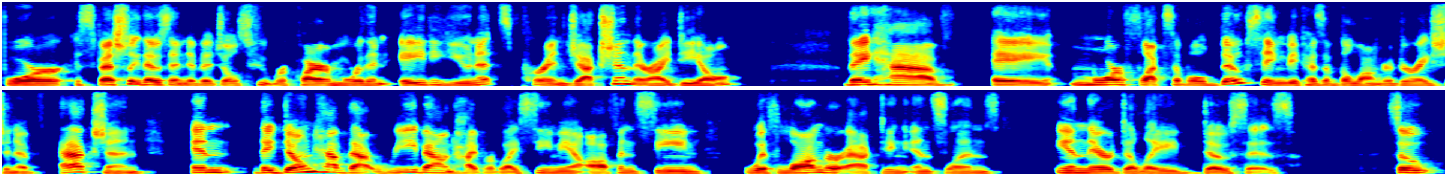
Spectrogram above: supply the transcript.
for especially those individuals who require more than 80 units per injection, they're ideal. They have a more flexible dosing because of the longer duration of action. And they don't have that rebound hyperglycemia often seen with longer acting insulins in their delayed doses. So,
